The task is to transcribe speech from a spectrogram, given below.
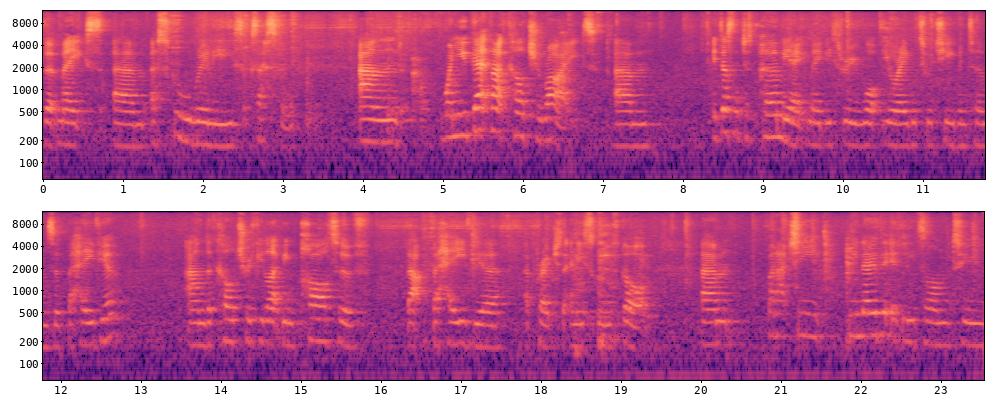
that makes um, a school really successful. And when you get that culture right, um, it doesn't just permeate maybe through what you're able to achieve in terms of behaviour and the culture, if you like, being part of that behaviour approach that any school's got. Um, but actually, we know that it leads on to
